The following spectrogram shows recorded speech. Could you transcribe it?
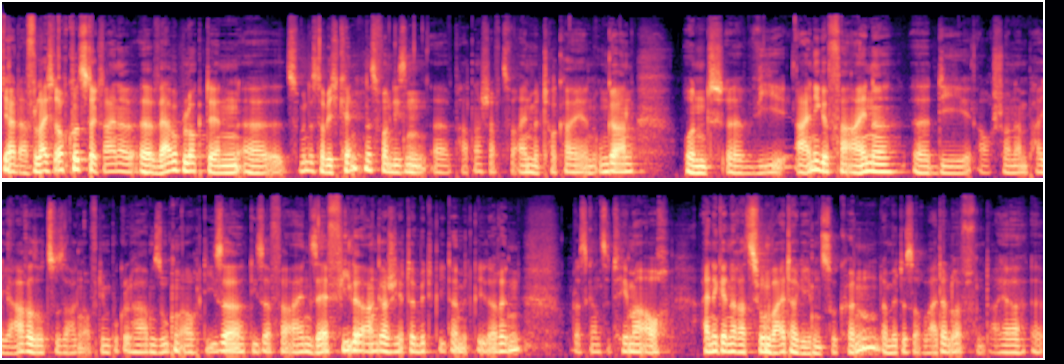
Ja, da vielleicht auch kurz der kleine äh, Werbeblock, denn äh, zumindest habe ich Kenntnis von diesem äh, Partnerschaftsverein mit Tokai in Ungarn und äh, wie einige Vereine, äh, die auch schon ein paar Jahre sozusagen auf dem Buckel haben, suchen auch dieser, dieser Verein sehr viele engagierte Mitglieder, Mitgliederinnen, um das ganze Thema auch eine Generation weitergeben zu können, damit es auch weiterläuft. Von daher äh,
